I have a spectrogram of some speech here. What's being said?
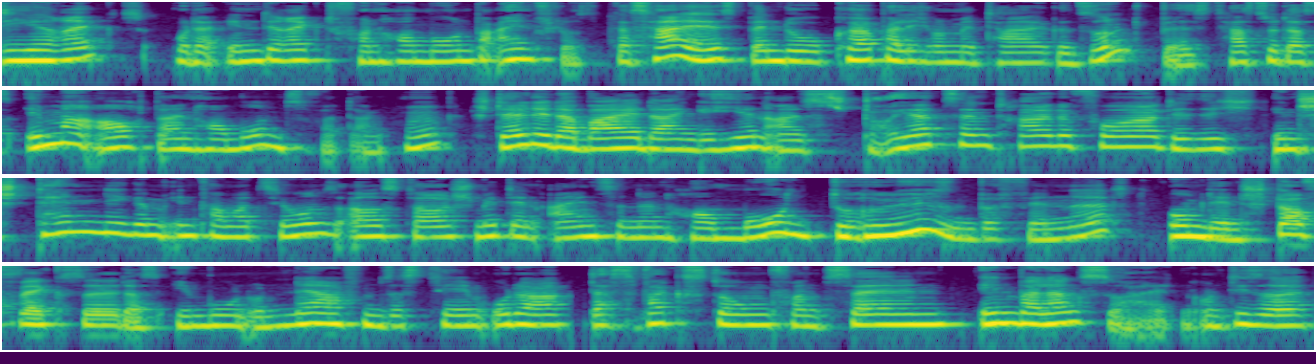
direkt oder indirekt von Hormonen beeinflusst. Das heißt, wenn du körperlich und mental gesund bist, hast du das immer auch deinen Hormonen zu verdanken. Stell dir dabei dein Gehirn als Steuerzentrale vor, die sich in ständigem Informationsaustausch mit den einzelnen Hormondrüsen befindet, um den Stoffwechsel, das Immun- und Nervensystem oder das Wachstum von Zellen in Balance zu halten. Und diese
